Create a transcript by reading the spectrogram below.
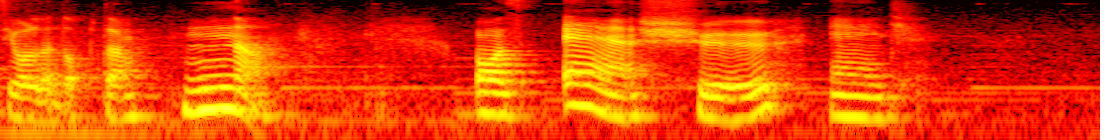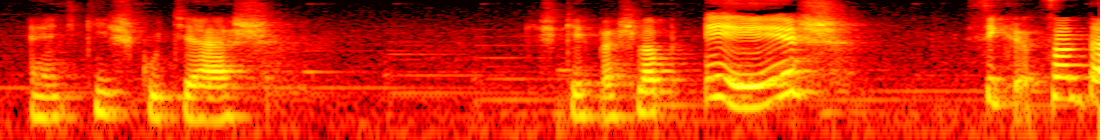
Ezt jól ledobtam. Na. Az első egy egy kiskutyás kis képeslap, és Secret Santa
